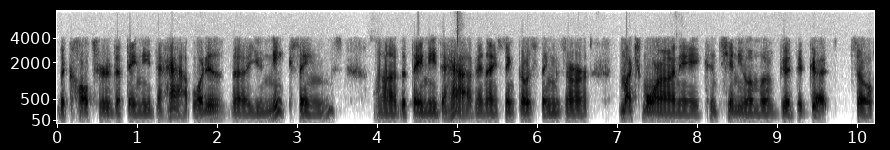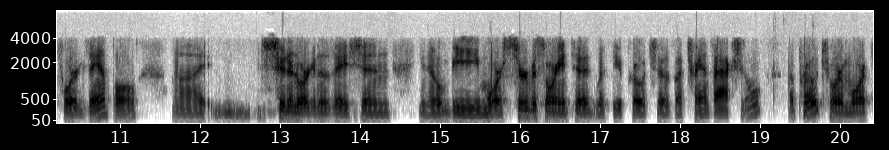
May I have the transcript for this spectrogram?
the culture that they need to have. What is the unique things uh, that they need to have? And I think those things are much more on a continuum of good to good. So, for example, uh, should an organization, you know, be more service oriented with the approach of a transactional approach or much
